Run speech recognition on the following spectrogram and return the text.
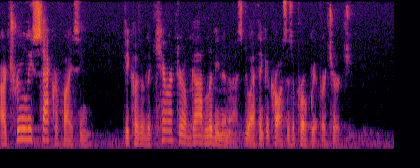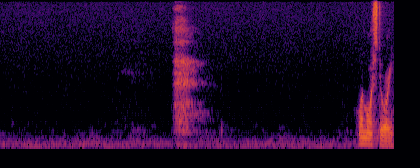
are truly sacrificing because of the character of God living in us do I think a cross is appropriate for a church. One more story.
